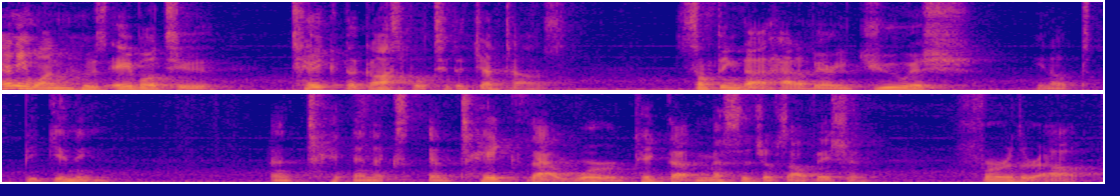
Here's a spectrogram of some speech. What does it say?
anyone who's able to take the gospel to the Gentiles, something that had a very Jewish, you know, t- beginning, and t- and ex- and take that word, take that message of salvation further out,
